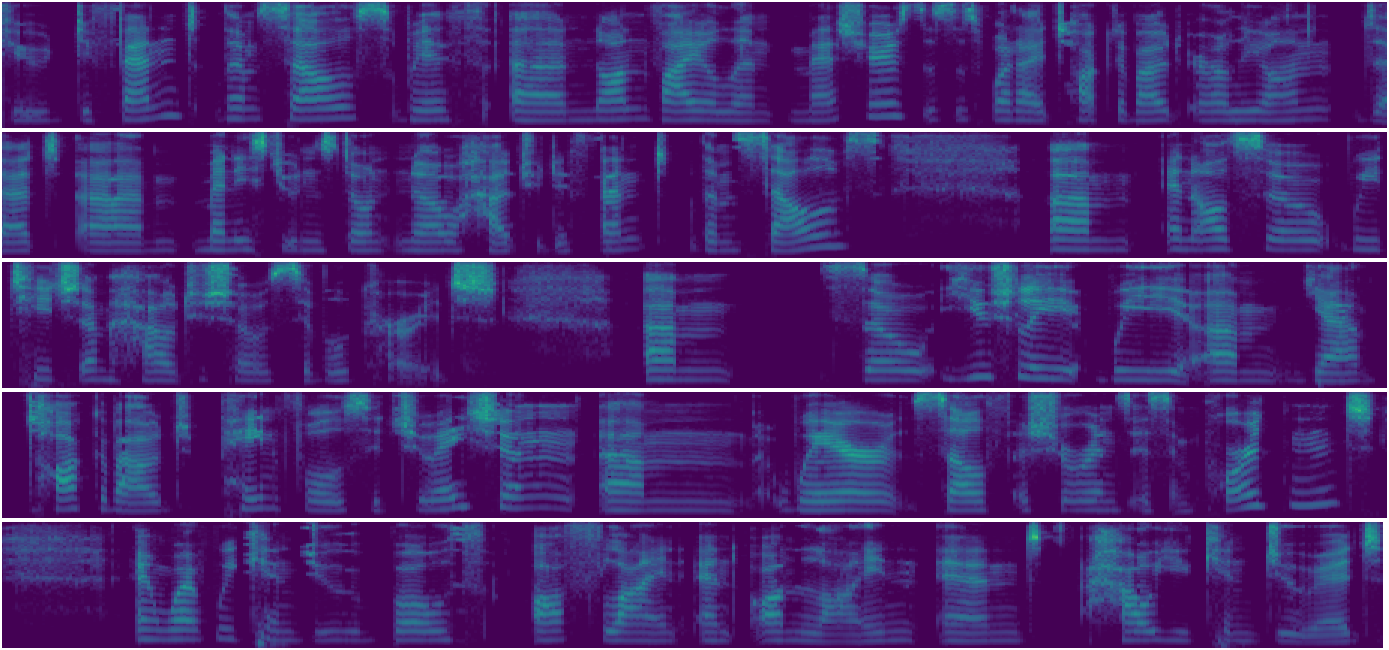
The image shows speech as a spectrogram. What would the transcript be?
to defend themselves with uh, non-violent measures. This is what I talked about early on, that um, many students don't know how to defend themselves. Um, and also we teach them how to show civil courage. Um, so usually we um, yeah talk about painful situation where self-assurance is important and what we can do both offline and online and how you can do it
